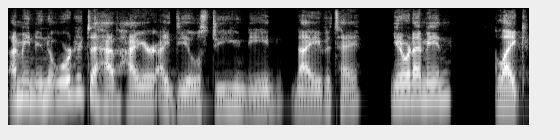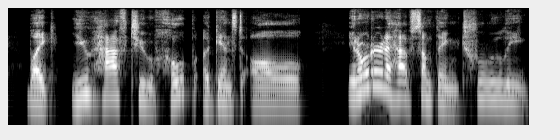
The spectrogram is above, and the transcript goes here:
I mean, in order to have higher ideals, do you need naivete? You know what I mean? Like like you have to hope against all in order to have something truly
